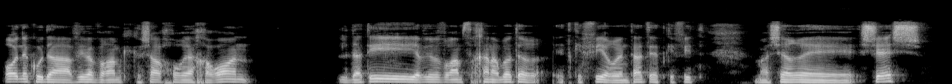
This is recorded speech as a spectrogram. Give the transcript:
עוד נקודה אביב אברהם כקשר אחורי אחרון. לדעתי אביב אברהם שחקן הרבה יותר התקפי אוריינטציה התקפית מאשר uh, 6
